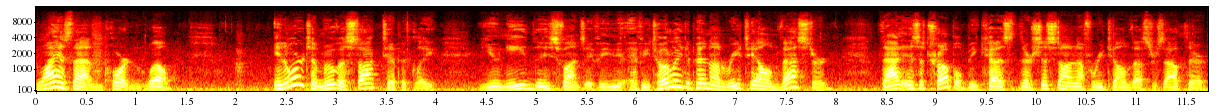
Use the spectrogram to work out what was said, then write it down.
why is that important? Well, in order to move a stock typically, you need these funds. If you, if you totally depend on retail investor, that is a trouble because there's just not enough retail investors out there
